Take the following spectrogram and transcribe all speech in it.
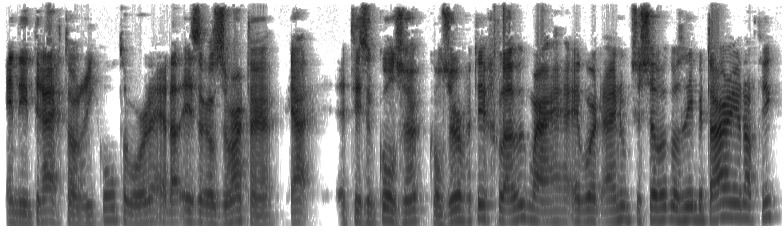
En die dreigt dan recall te worden. En dan is er een zwarte... Ja, het is een conser conservative, geloof ik. Maar hij, wordt, hij noemt zichzelf ook als libertariër, dacht ik.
